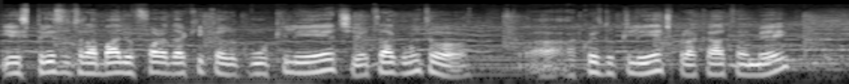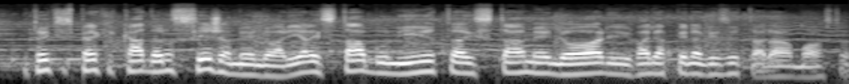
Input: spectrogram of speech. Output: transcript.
e a experiência do trabalho fora daqui é com o cliente. Eu trago muito a coisa do cliente para cá também. Então a gente espera que cada ano seja melhor. E ela está bonita, está melhor e vale a pena visitar a amostra.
